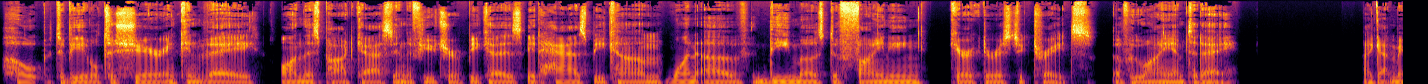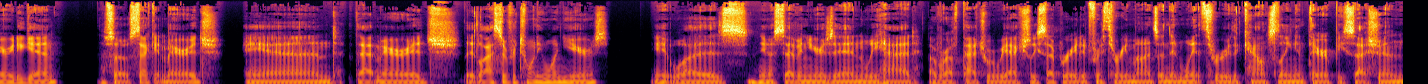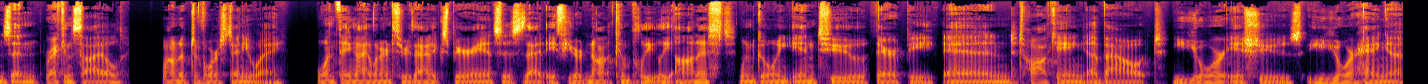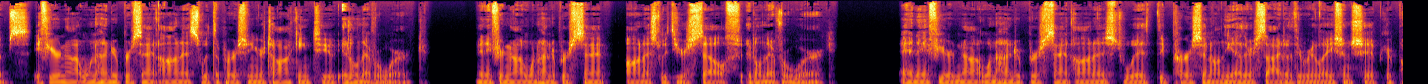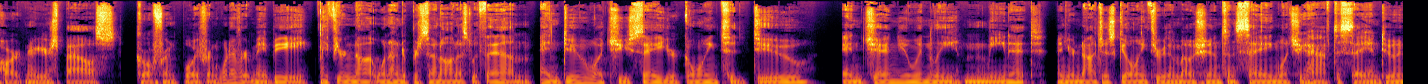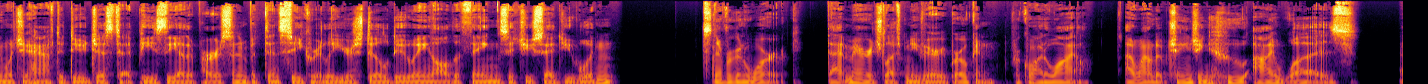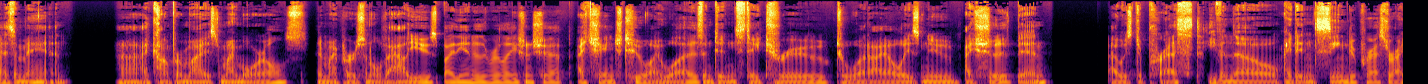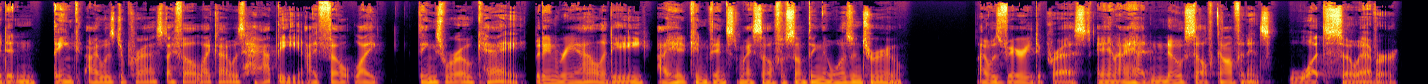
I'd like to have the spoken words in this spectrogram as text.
hope to be able to share and convey on this podcast in the future because it has become one of the most defining characteristic traits of who I am today. I got married again. So, second marriage, and that marriage it lasted for 21 years. It was you know seven years in. We had a rough patch where we actually separated for three months and then went through the counseling and therapy sessions and reconciled wound up divorced anyway one thing I learned through that experience is that if you're not completely honest when going into therapy and talking about your issues, your hangups, if you're not 100% honest with the person you're talking to, it'll never work. And if you're not 100% honest with yourself, it'll never work. And if you're not 100% honest with the person on the other side of the relationship, your partner, your spouse, girlfriend, boyfriend, whatever it may be, if you're not 100% honest with them and do what you say you're going to do and genuinely mean it, and you're not just going through the motions and saying what you have to say and doing what you have to do just to appease the other person, but then secretly you're still doing all the things that you said you wouldn't, it's never going to work. That marriage left me very broken for quite a while. I wound up changing who I was as a man. Uh, I compromised my morals and my personal values by the end of the relationship. I changed who I was and didn't stay true to what I always knew I should have been. I was depressed, even though I didn't seem depressed or I didn't think I was depressed. I felt like I was happy. I felt like things were okay. But in reality, I had convinced myself of something that wasn't true. I was very depressed and I had no self confidence whatsoever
